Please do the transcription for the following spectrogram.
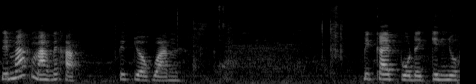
ดีมากมากเลยค่ะปิกหยอกวันเนี่ยปีกไก่ปูได้กินอยู่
